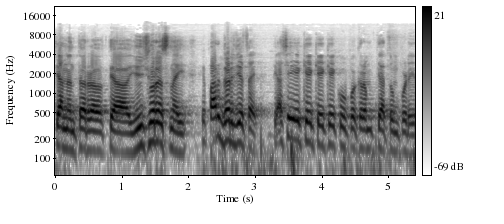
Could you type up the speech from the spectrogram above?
त्यानंतर त्या इन्शुरन्स नाही. हे फार गरजेचं आहे. ते असे एक एक एक एक उपक्रम त्यातून पुढे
